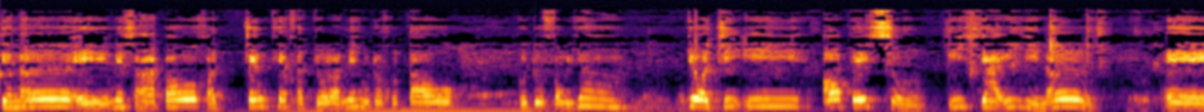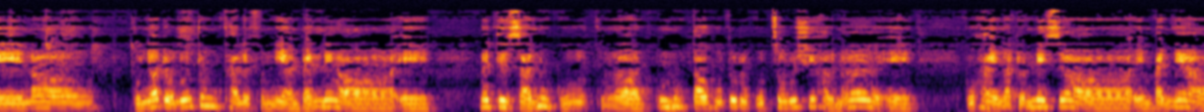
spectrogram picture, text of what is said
tiền nó ấy nên xả bao khỏi tranh theo khỏi chỗ là nên hỗ trợ của tàu của tôi phòng ya cho chị y ở bên sùng y xa y gì nữa. Ê, nó của nhớ đồ luôn trong California bên này ở ê nó từ sáng nó cũng nó cũng tàu hút tôi rồi cũng cho lúc xí hở nữa, ê của hai nó trốn này sao ờ, em bên này ờ,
